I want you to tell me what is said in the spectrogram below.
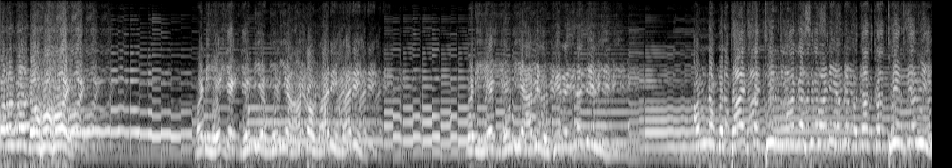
વર્ષનો ડોહો હોય. મારી એક એક ગુંડિયા મુડિયા આટો મારી મારી. મારી એક ગુંડિયા આવીને ઊભી રહી દેવી. અમને બધા કથિર લાગે છે માણી અમે બધા કથિર જેવી.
